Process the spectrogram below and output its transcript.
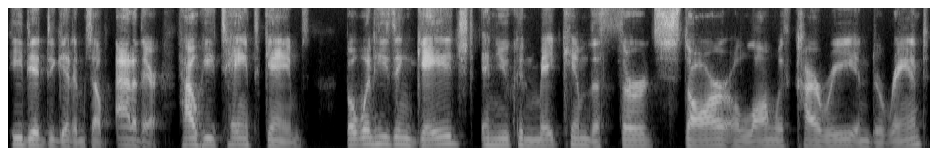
he did to get himself out of there, how he tanked games. But when he's engaged and you can make him the third star along with Kyrie and Durant,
